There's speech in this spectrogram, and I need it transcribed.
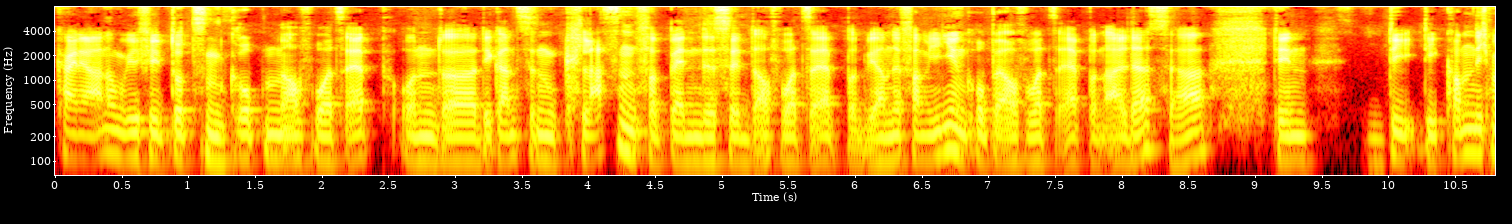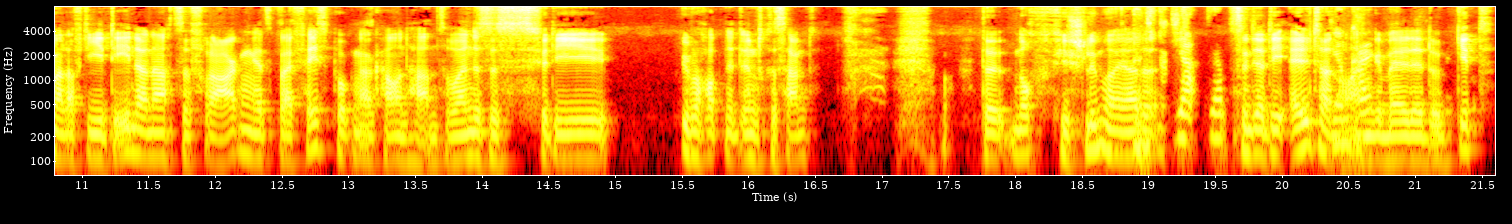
keine Ahnung, wie viel Dutzend Gruppen auf WhatsApp und äh, die ganzen Klassenverbände sind auf WhatsApp und wir haben eine Familiengruppe auf WhatsApp und all das, ja. Den die, die kommen nicht mal auf die Idee danach zu fragen, jetzt bei Facebook einen Account haben zu wollen. Das ist für die überhaupt nicht interessant. da, noch viel schlimmer, ja. Da Ja, die haben, sind ja die Eltern Die angemeldet und Git.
